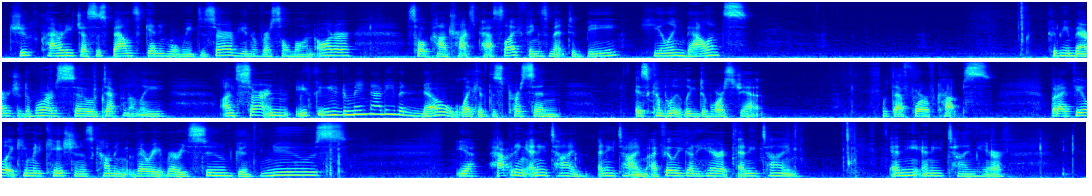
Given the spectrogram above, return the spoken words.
Truth, clarity, justice, balance, getting what we deserve, universal law and order, soul contracts, past life, things meant to be, healing, balance. Could be marriage or divorce, so definitely uncertain. You, could, you may not even know, like, if this person is completely divorced yet with that Four of Cups. But I feel like communication is coming very, very soon. Good news. Yeah, happening anytime, anytime. I feel you're going to hear it anytime. Any, any time here.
